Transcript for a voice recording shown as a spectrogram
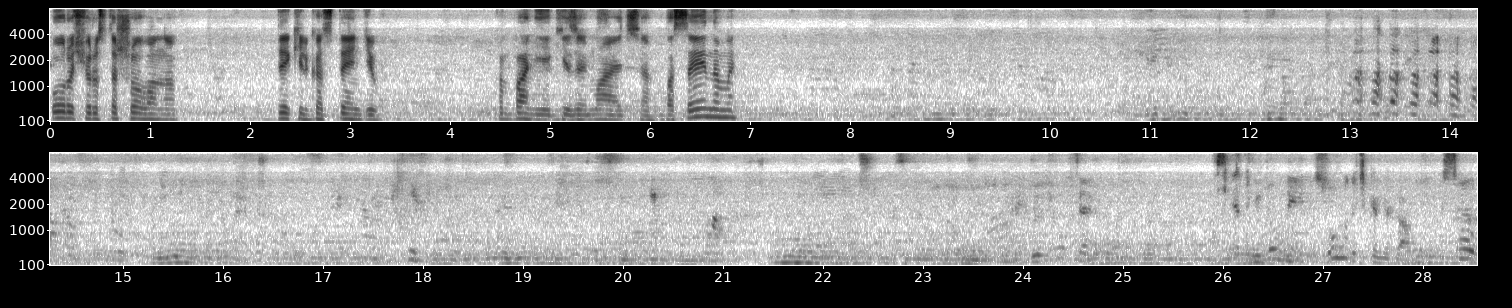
Поруч розташовано декілька стендів компаній, які займаються басейнами. Святовідомий солодочками дав. Солод.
